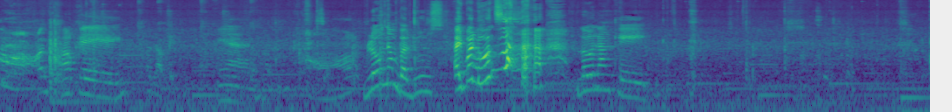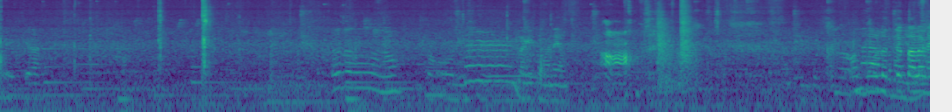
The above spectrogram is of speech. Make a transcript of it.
Ah. okay. Ayan. Ah. Blow ng balloons. Ay, balloons! Blow ng cake. Oh ano? Lagi ko na yun talaga,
